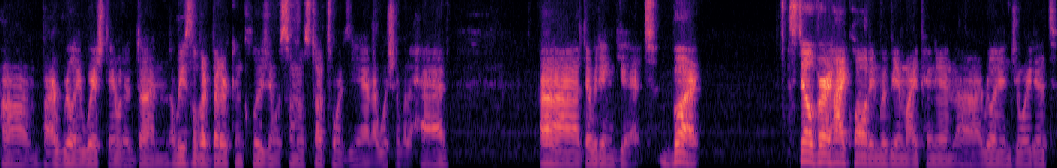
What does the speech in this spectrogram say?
Um, but I really wish they would have done at least a little bit better conclusion with some of the stuff towards the end. I wish I would have had uh, that we didn't get. But still, very high quality movie in my opinion. Uh, I really enjoyed it.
